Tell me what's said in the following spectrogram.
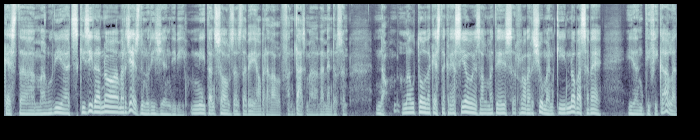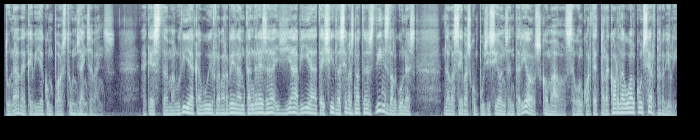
Aquesta melodia exquisida no emergeix d'un origen diví, ni tan sols esdevé obra del fantasma de Mendelssohn. No, l'autor d'aquesta creació és el mateix Robert Schumann, qui no va saber identificar la tonada que havia compost uns anys abans. Aquesta melodia que avui reverbera amb tendresa ja havia teixit les seves notes dins d'algunes de les seves composicions anteriors, com el segon quartet per a corda o el concert per a violí,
